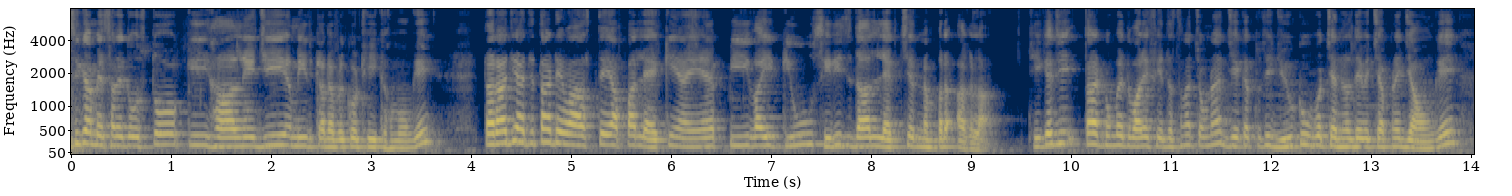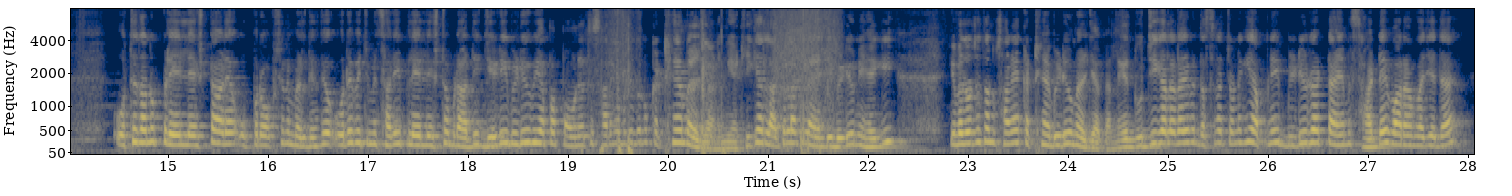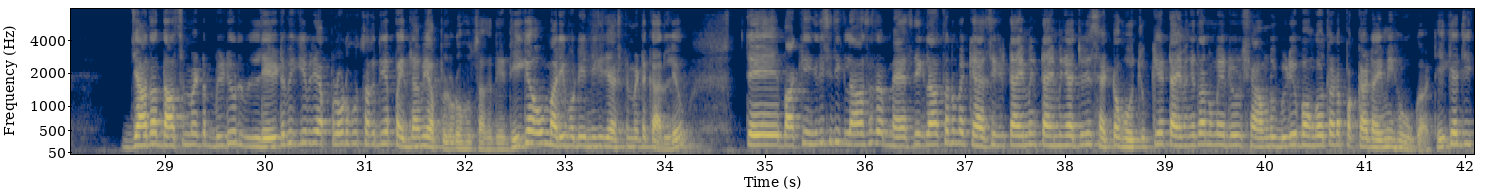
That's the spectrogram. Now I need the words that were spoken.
ਸ਼੍ਰੀ ਮੇਰੇ ਸਾਰੇ ਦੋਸਤੋ ਕੀ ਹਾਲ ਨੇ ਜੀ? ਉਮੀਦ ਕਰਦਾ ਬਿਲਕੁਲ ਠੀਕ ਹੋਵੋਗੇ। ਤਾਂ ਰਾਜੀ, ਅੱਜ ਤੁਹਾਡੇ ਵਾਸਤੇ ਆਪਾਂ ਲੈ ਕੇ ਆਏ ਆ PYQ ਸੀਰੀਜ਼ ਦਾ ਲੈਕਚਰ ਨੰਬਰ ਅਗਲਾ। ਠੀਕ ਹੈ ਜੀ? ਤੁਹਾਨੂੰ ਮੈਂ ਦੁਬਾਰੇ ਫੇਰ ਦੱਸਣਾ ਚਾਹੁੰਦਾ, ਜੇਕਰ ਤੁਸੀਂ YouTube ਚੈਨਲ ਦੇ ਵਿੱਚ ਆਪਣੇ ਜਾਓਗੇ, ਉੱਥੇ ਤੁਹਾਨੂੰ ਪਲੇਲਿਸਟ ਵਾਲੇ ਉੱਪਰ ਆਪਸ਼ਨ ਮਿਲਦੇ ਹੁੰਦੇ ਉਹਦੇ ਵਿੱਚ ਮੈਂ ਸਾਰੀ ਪਲੇਲਿਸਟ ਬਣਾ ਜਿਹੜੀ ਵੀਡੀਓ ਵੀ ਆਪਾਂ ਪਾਉਣੇ ਤੇ ਸਾਰੀਆਂ ਵੀਡੀਓ ਤੁਹਾਨੂੰ ਇਕੱਠੀਆਂ ਮਿਲ ਜਾਣਗੀਆਂ, ਠੀਕ ਹੈ? ਅਲੱਗ-ਅਲੱਗ ਲਾਈਨ ਦੀ ਵੀਡੀਓ ਨਹੀਂ ਹੈਗੀ, ਕਿ ਮਤਲਬ ਉੱਥੇ ਤੁਹਾਨੂੰ ਸਾਰੀਆਂ ਇਕੱਠੀਆਂ ਵੀਡੀਓ ਮਿਲ ਜਾ ਕਰਨਗੀਆਂ। ਦੂਜੀ ਗੱਲ ਰਾਜੀ, ਮੈਂ ਦੱਸਣਾ ਚਾਹੁੰਦਾ ਕਿ ਆਪਣੀ ਵੀਡੀਓ ਦਾ ਟਾਈਮ 12:30 ਵਜੇ ਦਾ ਹੈ। ਜ਼ਿਆਦਾ 10 ਮਿੰਟ ਵੀਡੀਓ ਲੇਟ ਵੀ ਕਿਵੇਂ ਅਪਲੋਡ ਹੋ ਸਕਦੀ ਹੈ, ਪਹਿਲਾਂ ਵੀ ਅਪਲੋਡ ਹੋ ਸਕਦੀ ਹੈ, ਠੀਕ ਹੈ? ਉਹ ਮਾੜੀ ਮੋਟੀ ਇੰਨੀ ਐਡਜਸਟਮੈਂਟ ਕਰ ਲਿਓ। ਤੇ ਬਾਕੀ ਇੰਗਲਿਸ਼ ਦੀ ਕਲਾਸ ਤੇ ਮੈਥ ਦੀ ਕਲਾਸ ਤੁਹਾਨੂੰ ਮੈਂ ਕਿਹਾ ਸੀ ਕਿ ਟਾਈਮਿੰਗ ਟਾਈਮਿੰਗ ਅੱਜ ਜਿਹੜੀ ਸੈੱਟ ਹੋ ਚੁੱਕੀ ਹੈ। ਟਾਈਮਿੰਗ ਤੁਹਾਨੂੰ ਮੈਂ ਜਦੋਂ ਸ਼ਾਮ ਨੂੰ ਵੀਡੀਓ ਪਾਉਂਗਾ, ਤੁਹਾਡਾ ਪੱਕਾ ਟਾਈਮ ਹੀ ਹੋਊਗਾ, ਠੀਕ ਹੈ ਜੀ?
